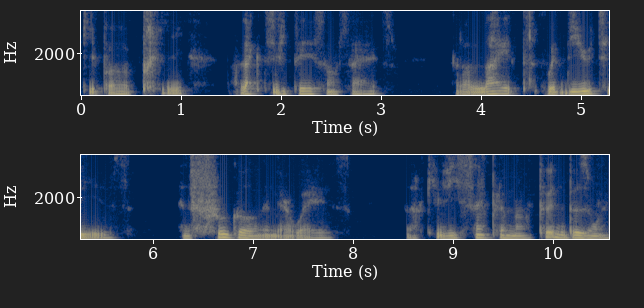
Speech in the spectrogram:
qui n'est pas pris l'activité sans cesse. Alors, light with duties and frugal in their ways, alors qui vit simplement, peu de besoins,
